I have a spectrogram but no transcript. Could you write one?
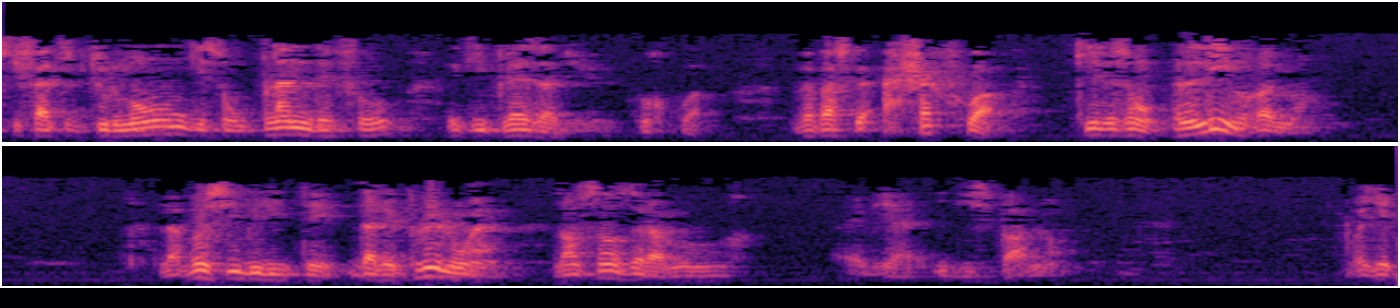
qui fatiguent tout le monde, qui sont pleins de défauts et qui plaisent à Dieu. Pourquoi? Ben Parce qu'à chaque fois qu'ils ont librement la possibilité d'aller plus loin dans le sens de l'amour, eh bien, ils disent pas non. Vous voyez,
